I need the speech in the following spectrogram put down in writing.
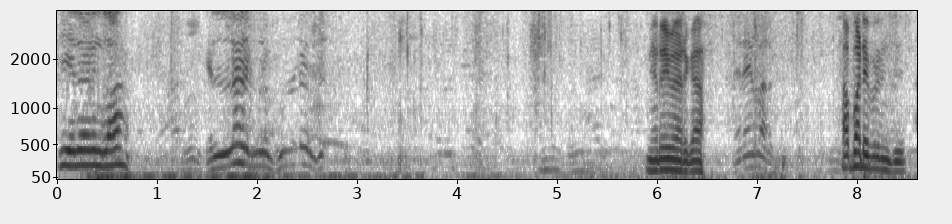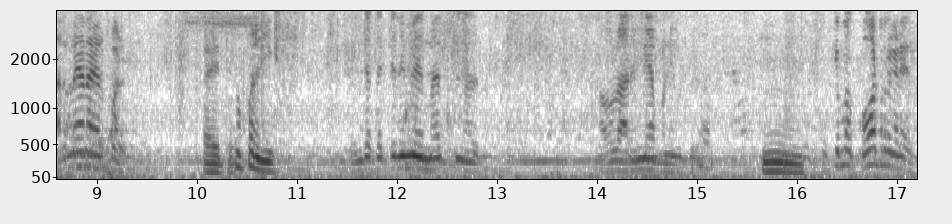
ஜி எது வேணுங்களா எல்லாம் இருக்குங்க ஃபுல்லாக இருக்கு. நிறைவா இருக்கா? நிறையவா இருக்கு. சாப்பாடு எப்படி இருந்துச்சு? அருமையான ஏற்பாடு. Right super ji. எந்த பண்ணாது. அவ்வளோ அருமையாக பண்ணி கொடுத்துருக்காங்க ம். முக்கியமாக கோட்டர் கிடையாது.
